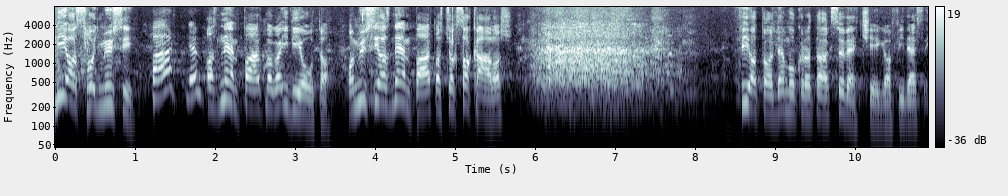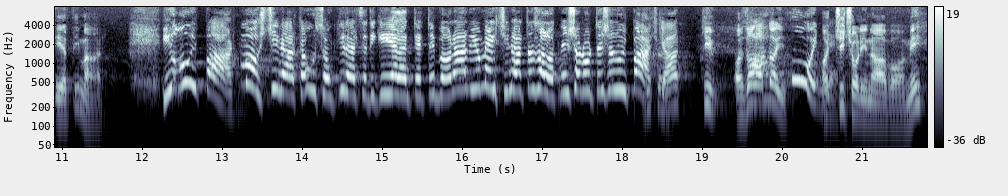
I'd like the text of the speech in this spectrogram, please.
Mi az, hogy műszi? Párt, nem? Az nem párt maga, idióta. A műszi az nem párt, az csak szakálas. Fiatal Demokraták Szövetsége a Fidesz, érti már? Jó, új párt. Most csinálta, 29-én jelentette be a rádió, még csinálta az alatné sorolta és az új pártját. Ki? Az alatnai? hogyne. A Csicsolinával, mi?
